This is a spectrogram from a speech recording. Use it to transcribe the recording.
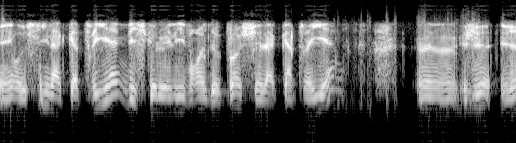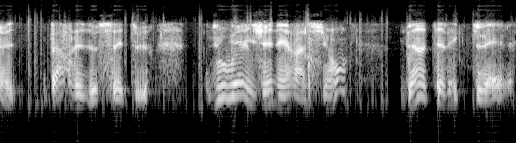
et aussi la quatrième, puisque le livre de poche est la quatrième, euh, je, je parle de cette nouvelle génération d'intellectuels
